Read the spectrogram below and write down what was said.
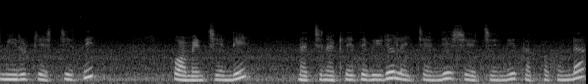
మీరు టేస్ట్ చేసి కామెంట్ చేయండి. నచ్చినట్లయితే వీడియో లైక్ చేయండి షేర్ చేయండి. తప్పకుండా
